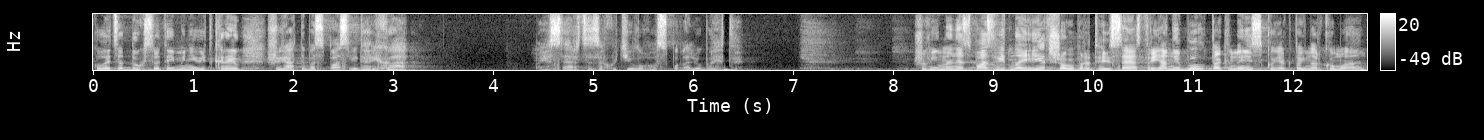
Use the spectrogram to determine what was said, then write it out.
коли це Дух Святий мені відкрив, що я тебе спас від гріха. Моє серце захотіло Господа любити. Що він мене спас від найгіршого, брати і сестри. Я не був так низько, як той наркоман,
